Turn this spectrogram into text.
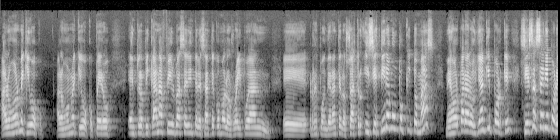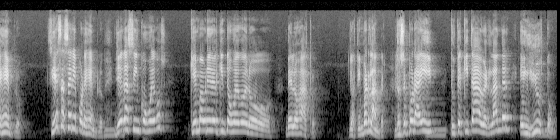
A lo mejor me equivoco, a lo mejor me equivoco, pero en Tropicana Field va a ser interesante cómo los Rays puedan eh, responder ante los Astros. Y si estiran un poquito más, mejor para los Yankees, porque si esa serie, por ejemplo, si esa serie, por ejemplo, llega a cinco juegos, ¿quién va a abrir el quinto juego de los, de los Astros? Justin Verlander. Entonces por ahí tú te quitas a Verlander en Houston.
